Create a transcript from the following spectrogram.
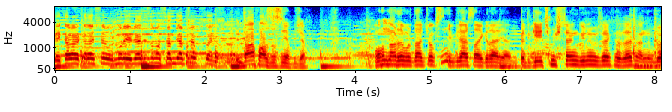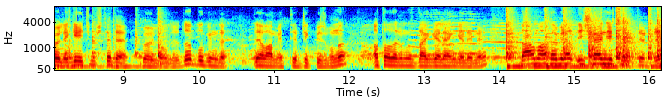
bekar arkadaşlar onlar evlendiği zaman sen de yapacak mısın aynısını? Daha fazlasını yapacağım. Onlar da buradan çok sevgiler, saygılar yani. Evet, geçmişten günümüze kadar hani böyle geçmişte de böyle oluyordu. Bugün de devam ettirdik biz bunu. Atalarımızdan gelen geleni. Damada biraz işkence çektirdik.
